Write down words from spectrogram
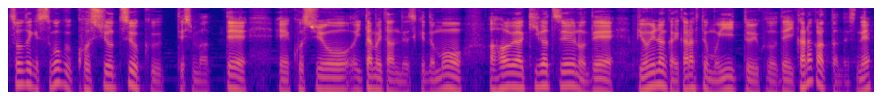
その時すごく腰を強く打ってしまって、えー、腰を痛めたんですけども、母親は気が強いので、病院なんか行かなくてもいいということで行かなかったんですね。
